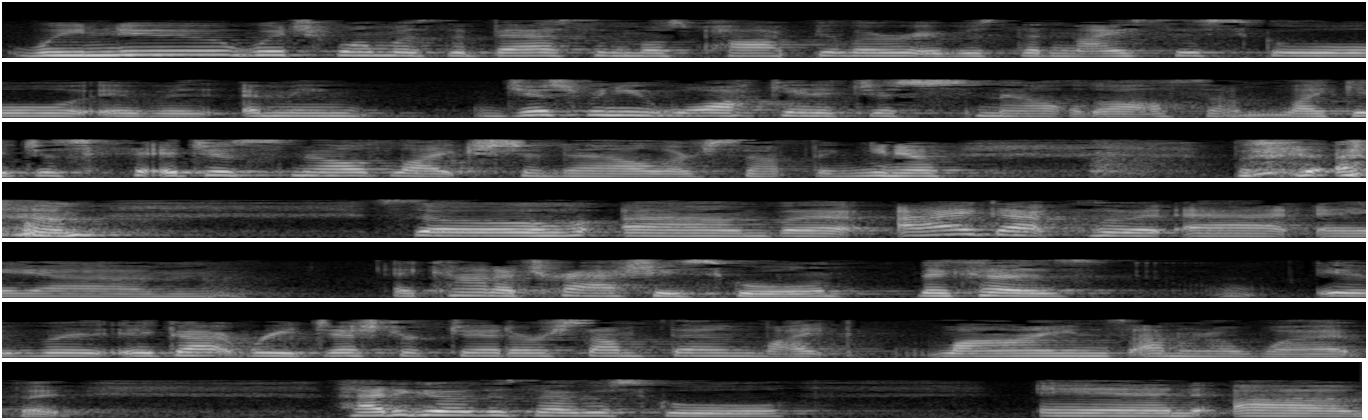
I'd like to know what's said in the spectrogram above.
We knew which one was the best and the most popular. It was the nicest school. It was, I mean, just when you walk in, it just smelled awesome. Like it just, it just smelled like Chanel or something, you know. But, um, so, um, but I got put at a, um, a kind of trashy school because it, it got redistricted or something, like lines, I don't know what, but had to go to this other school and, um,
